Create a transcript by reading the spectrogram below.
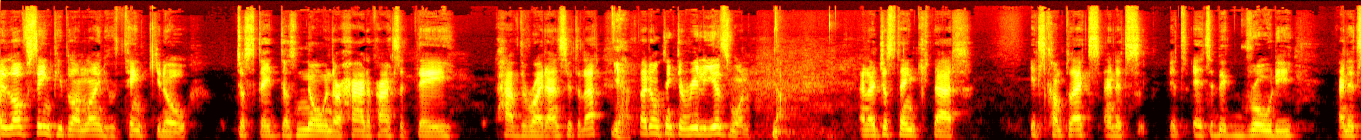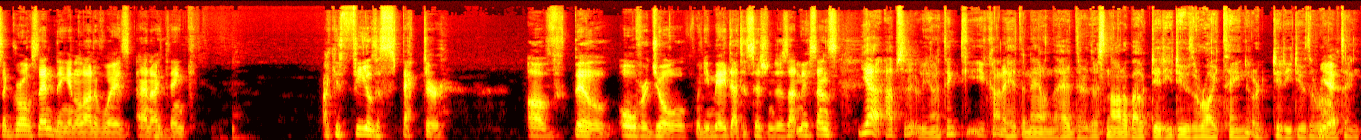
I love seeing people online who think you know just they just know in their heart of hearts that they have the right answer to that. Yeah. I don't think there really is one. No. And I just think that it's complex and it's it's it's a bit grody and it's a gross ending in a lot of ways. And I Mm. think I could feel the specter of Bill over Joel when he made that decision. Does that make sense? Yeah, absolutely. And I think you kind of hit the nail on the head there. There's not about did he do the right thing or did he do the wrong Yeah. thing.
